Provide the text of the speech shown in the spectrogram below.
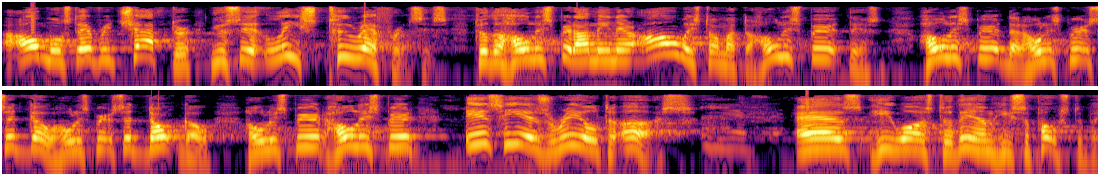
almost every chapter you see at least two references to the Holy Spirit. I mean, they're always talking about the Holy Spirit this, Holy Spirit that. Holy Spirit said go. Holy Spirit said don't go. Holy Spirit, Holy Spirit. Is He as real to us as He was to them He's supposed to be?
